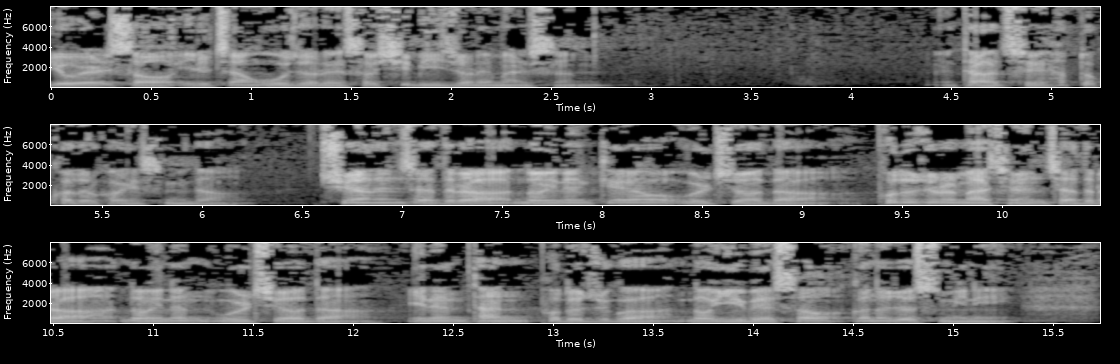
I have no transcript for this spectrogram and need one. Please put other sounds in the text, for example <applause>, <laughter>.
요엘서 1장 5절에서 12절의 말씀. 다 같이 합독하도록 하겠습니다. 취하는 자들아 너희는 깨어 울지어다. 포도주를 마시는 자들아 너희는 울지어다. 이는 단 포도주가 너희 입에서 끊어졌음이니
